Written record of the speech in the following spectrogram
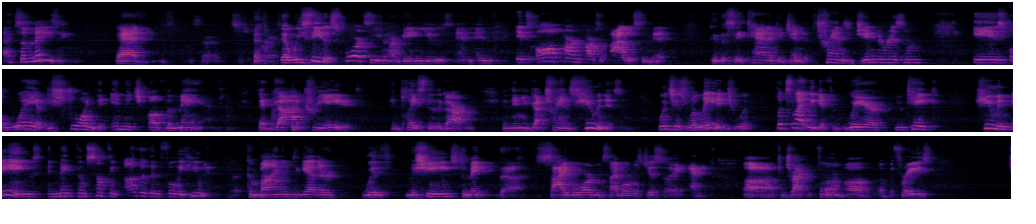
That's amazing that that, that we see that sports even are being used, and and it's all part and parcel. I would submit to the satanic agenda. Transgenderism is a way of destroying the image of the man that God created and placed in the garden. And then you've got transhumanism, which is related to it, but slightly different, where you take human beings and make them something other than fully human. Right. Combine them together with machines to make the cyborg, and cyborg was just a, an uh, contracted form of, of the phrase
